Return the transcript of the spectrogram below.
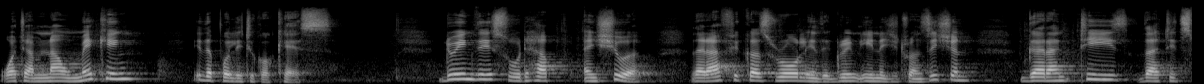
What I'm now making is the political case. Doing this would help ensure that Africa's role in the green energy transition guarantees that its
